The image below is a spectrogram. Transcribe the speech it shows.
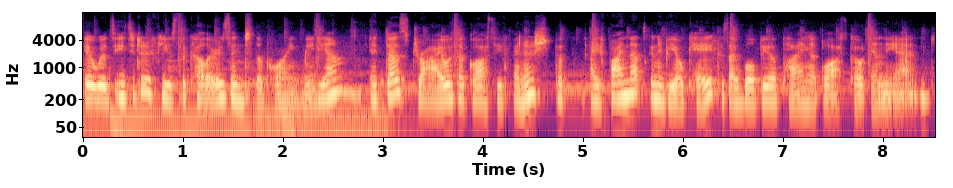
It was easy to diffuse the colors into the pouring medium. It does dry with a glossy finish, but I find that's going to be okay because I will be applying a gloss coat in the end.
